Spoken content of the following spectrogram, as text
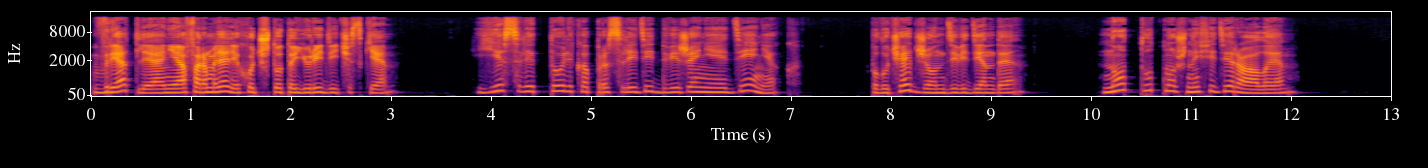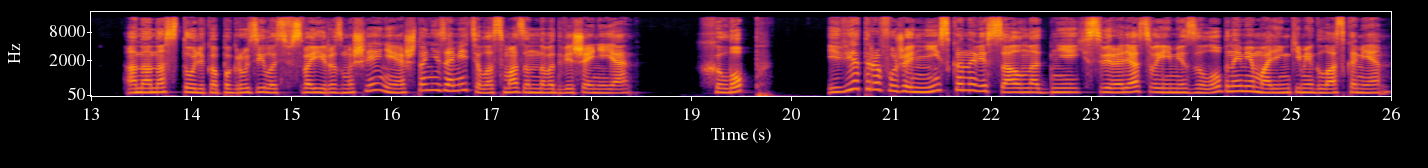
Вряд ли они оформляли хоть что-то юридически. Если только проследить движение денег, получает же он дивиденды. Но тут нужны федералы. Она настолько погрузилась в свои размышления, что не заметила смазанного движения. Хлоп! И Ветров уже низко нависал над ней, свираля своими злобными маленькими глазками.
